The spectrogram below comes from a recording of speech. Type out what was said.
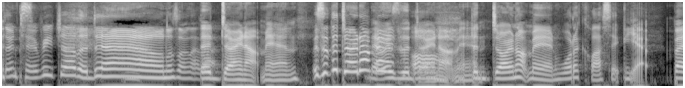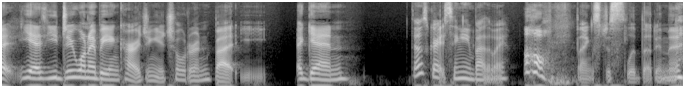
don't tear each other down," or something like The that. The Donut man. Is it the Donut That Man? was the Donut Man. The Donut Man. What a classic. Yeah. But yes, you do want to be encouraging your children, but again, That was great singing, by the way. oh, thanks, just slid that in there.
